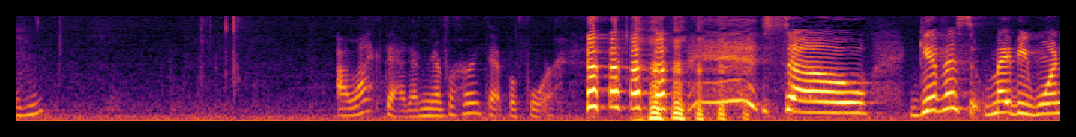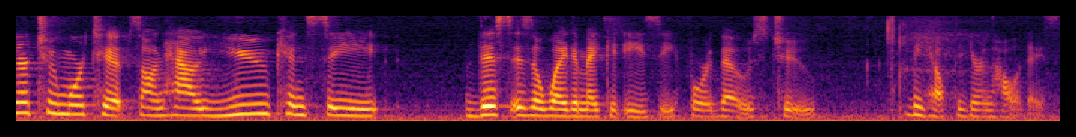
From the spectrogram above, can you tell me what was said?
Mm-hmm. I like that. I've never heard that before. so, give us maybe one or two more tips on how you can see this is a way to make it easy for those to be healthy during the holidays.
